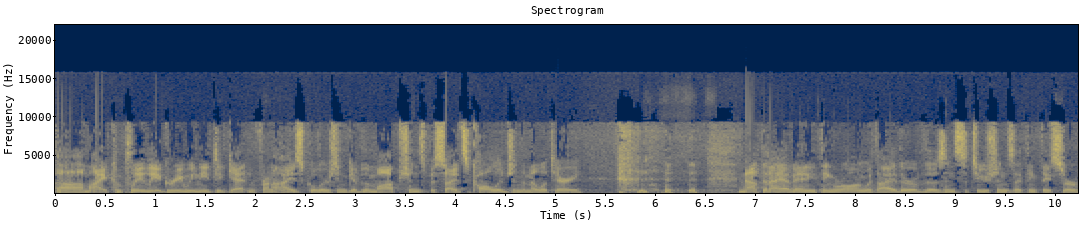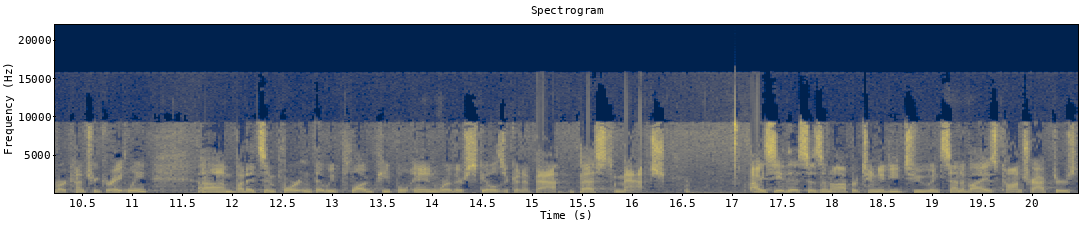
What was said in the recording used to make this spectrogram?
Um, I completely agree we need to get in front of high schoolers and give them options besides college and the military. Not that I have anything wrong with either of those institutions. I think they serve our country greatly. Um, but it's important that we plug people in where their skills are going to best match. I see this as an opportunity to incentivize contractors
